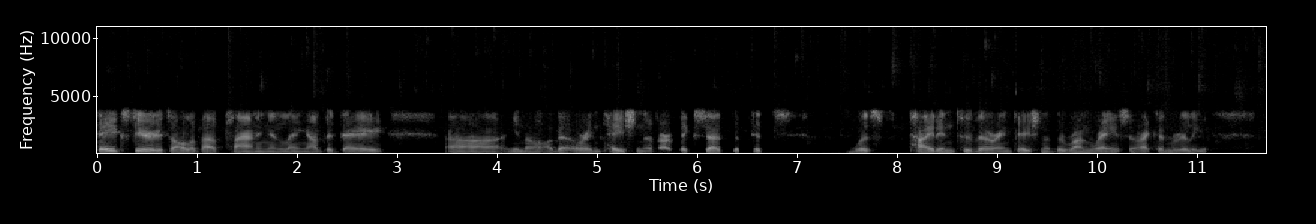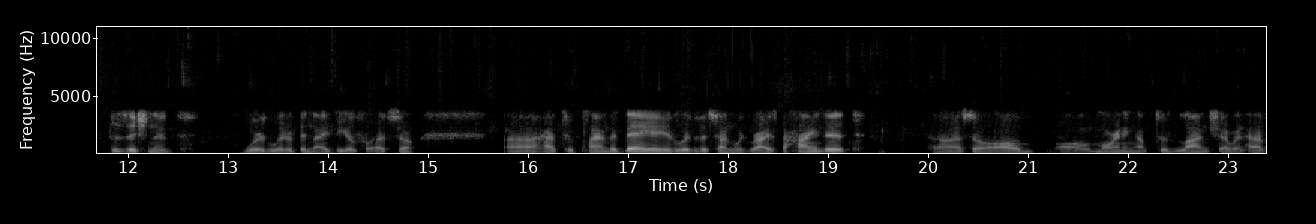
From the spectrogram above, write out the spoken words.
day exterior, it's all about planning and laying out the day. Uh, you know, the orientation of our big set, the pits was tied into the orientation of the runway, so I couldn't really position it where it would have been ideal for us. So uh, had to plan the day where the sun would rise behind it. Uh, so all all morning up to lunch, I would have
